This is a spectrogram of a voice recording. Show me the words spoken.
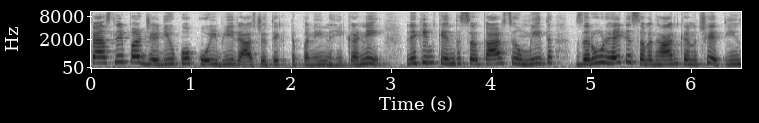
फैसले पर जेडीयू को कोई भी राजनीतिक टिप्पणी नहीं करनी, लेकिन केंद्र सरकार से उम्मीद ज़रूर है कि संविधान के अनुच्छेद तीन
